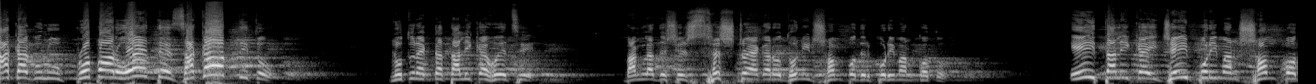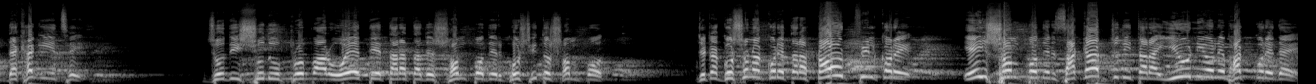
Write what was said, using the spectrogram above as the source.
টাকাগুলো প্রপার ওয়েতে জাকাত দিত, নতুন একটা তালিকা হয়েছে, বাংলাদেশের শ্রেষ্ঠ এগারো ধনীর সম্পদের পরিমাণ কত? এই তালিকায় যেই পরিমাণ সম্পদ দেখা গিয়েছে যদি শুধু প্রপার ওয়েতে তারা তাদের সম্পদের ঘোষিত সম্পদ, যেটা ঘোষণা করে তারা প্রাউড ফিল করে, এই সম্পদের জাকাত যদি তারা ইউনিয়নে ভাগ করে দেয়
